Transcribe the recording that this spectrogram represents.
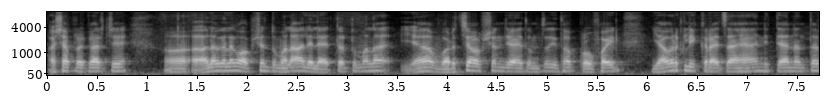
अशा प्रकारचे अलग अलग ऑप्शन तुम्हाला आलेले आहेत. तर तुम्हाला या वरचे ऑप्शन जे आहे तुमचं इथं प्रोफाईल यावर क्लिक करायचं आहे आणि त्यानंतर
